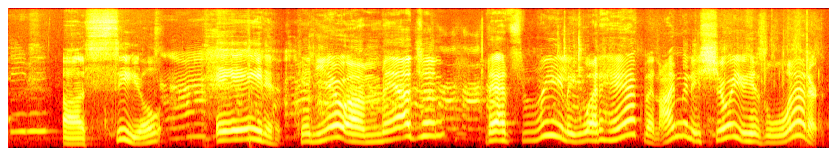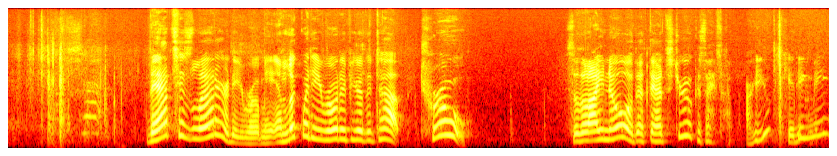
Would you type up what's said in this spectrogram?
ate it? A seal Ah. ate it. Can you imagine? That's really what happened. I'm going to show you his letter. That's his letter that he wrote me. And look what he wrote up here at the top true. So that I know that that's true. Because I thought, are you kidding me?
